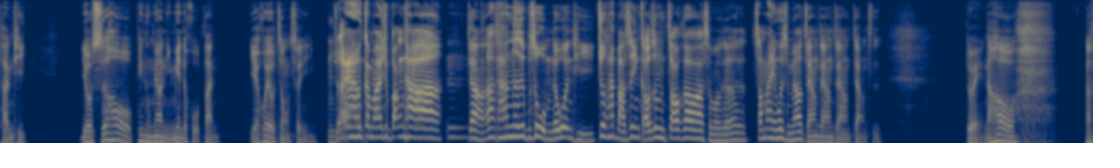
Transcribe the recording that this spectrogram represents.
团体，有时候拼图庙里面的伙伴。也会有这种声音，说：“哎呀，干嘛要去帮他啊？嗯，这样啊，他那就不是我们的问题，就他把事情搞这么糟糕啊什么的，上班你为什么要怎样怎样怎样这样子？”对，然后啊，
